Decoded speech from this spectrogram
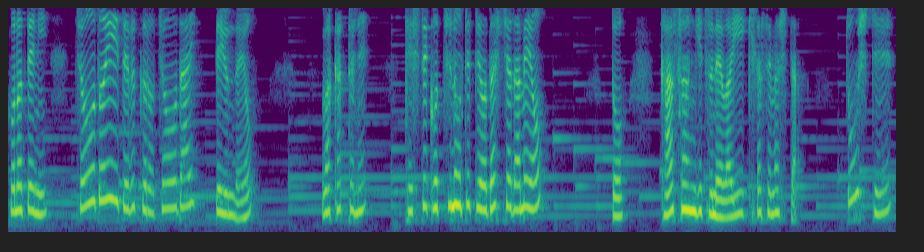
この手にちょうどいい手袋ちょうだいって言うんだよ。わかったね。決してこっちのお手手を出しちゃダメよ。と、母さん狐は言い聞かせました。どうして？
